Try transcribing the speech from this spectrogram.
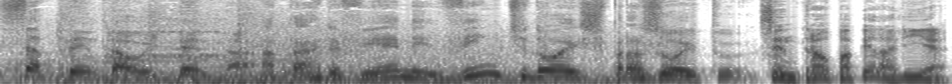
7080. A Tarde FM, 22 para as 8. Central Papelaria,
